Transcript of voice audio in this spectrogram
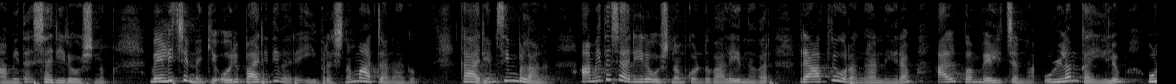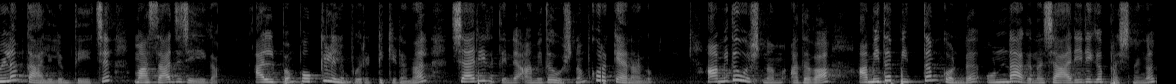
അമിത ശരീരോഷ്ണം. വെളിച്ചെണ്ണയ്ക്ക് ഒരു പരിധിവരെ ഈ പ്രശ്നം മാറ്റാനാകും. കാര്യം സിമ്പിളാണ്. അമിത ശരീര ഉഷ്ണം കൊണ്ട് വലയുന്നവർ രാത്രി ഉറങ്ങാൻ നേരം അല്പം വെളിച്ചെണ്ണ ഉള്ളം കൈയിലും ഉള്ളം കാലിലും തേച്ച് മസാജ് ചെയ്യുക. അല്പം പൊക്കിളിലും പുരട്ടിക്കിടന്നാൽ ശരീരത്തിന്റെ അമിത ഉഷ്ണം കുറയ്ക്കാനാകും. അമിത ഉഷ്ണം അഥവാ അമിത പിത്തം കൊണ്ട് ഉണ്ടാകുന്ന ശാരീരിക പ്രശ്നങ്ങൾ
